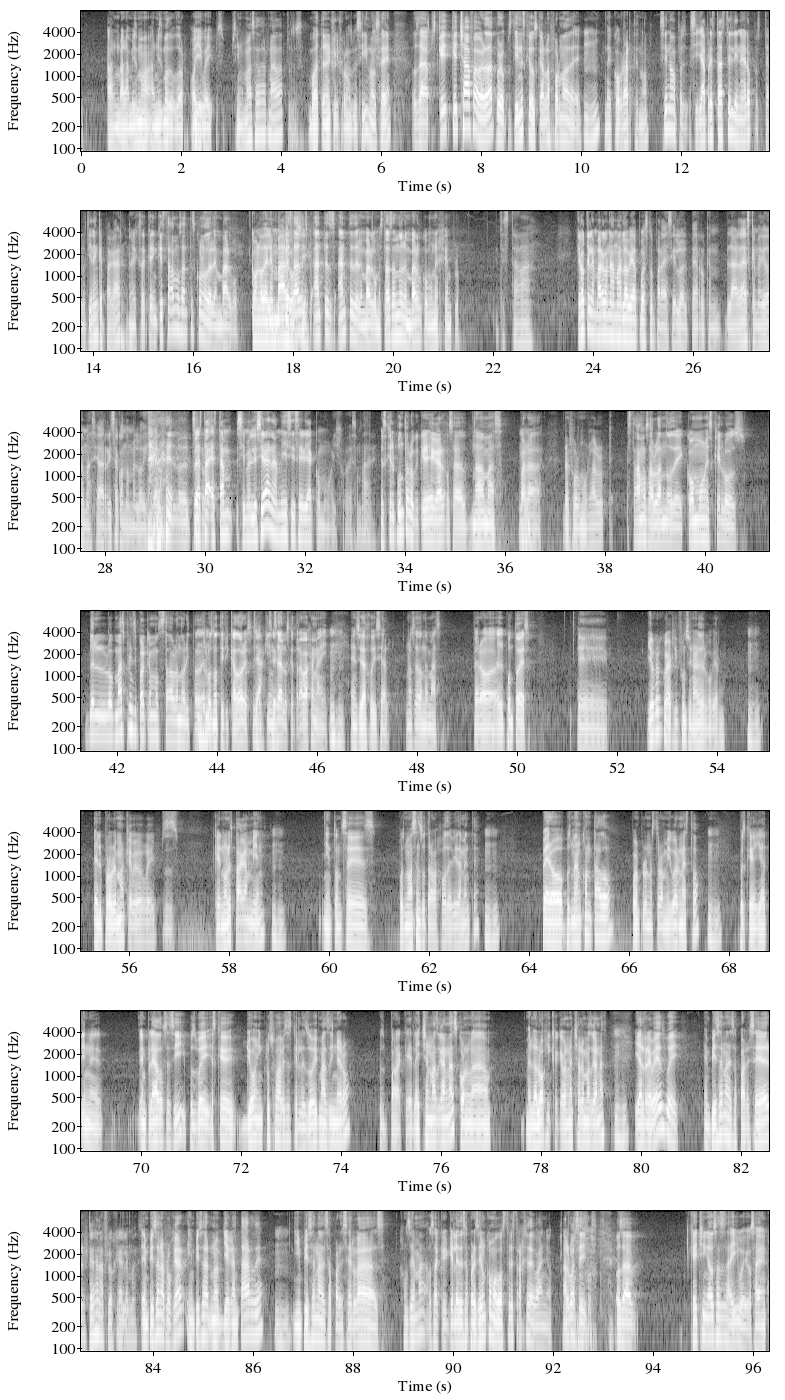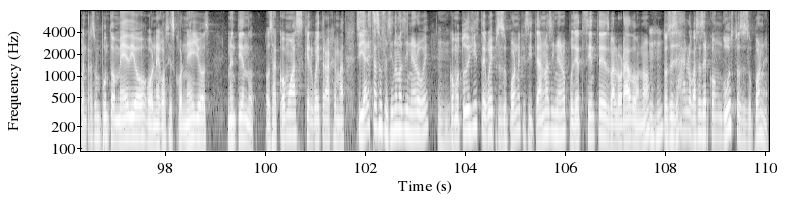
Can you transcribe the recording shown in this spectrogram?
al, a la misma, al mismo deudor. Oye, güey, pues si no me vas a dar nada, pues voy a tener que ir con los vecinos, ¿eh? O sea, pues qué, qué chafa, ¿verdad? Pero pues tienes que buscar la forma de, de cobrarte, ¿no? Sí, no, pues si ya prestaste el dinero, pues te lo tienen que pagar. Exacto. ¿En qué estábamos antes con lo del embargo? Con lo del Me embargo, sí. antes, antes del embargo, me estás dando el embargo como un ejemplo. Estaba... Creo que el embargo nada más lo había puesto para decir lo del perro, que la verdad es que me dio demasiada risa cuando me lo dijeron. lo del o sea, está, está- si me lo hicieran a mí, sí sería como hijo de su madre. Es que el punto a lo que quería llegar, o sea, nada más para reformularlo, estábamos hablando de cómo es que los... De lo más principal que hemos estado hablando ahorita, de los notificadores, Ya, o quien sí. sea, los que trabajan ahí, en Ciudad Judicial, no sé dónde más. Pero el punto es, eh, yo creo que cualquier funcionario del gobierno, Ujú. el problema que veo, güey, pues es que no les pagan bien y entonces, pues no hacen su trabajo debidamente. Pero pues me han contado, por ejemplo, nuestro amigo Ernesto, pues que ya tiene empleados así. Pues güey, es que yo incluso a veces que les doy más dinero, pues para que le echen más ganas con la, la lógica que van a echarle más ganas. Y al revés, güey, empiezan a desaparecer, Empiezan a flojearle más. empiezan a flojear y empiezan, no, llegan tarde y empiezan a desaparecer las... ¿Cómo se llama? O sea, que, que le desaparecieron como dos, tres trajes de baño. Algo así. O sea, ¿qué chingados haces ahí, güey? O sea, ¿encuentras un punto medio o negocias con ellos? No entiendo. O sea, ¿cómo haces que el güey trabaje más? Si ya le estás ofreciendo más dinero, güey. Como tú dijiste, güey, pues se supone que si te dan más dinero, pues ya te sientes valorado, ¿no? Entonces ya lo vas a hacer con gusto, se supone.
